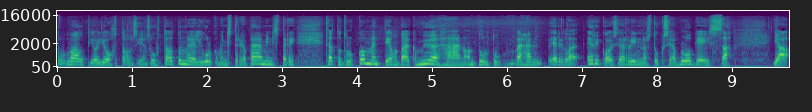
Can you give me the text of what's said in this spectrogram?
valtiojohto on siihen suhtautunut, eli ulkoministeri ja pääministeri. Sieltä on tullut kommenttia, mutta aika myöhään on tultu vähän erila, erikoisia rinnastuksia blogeissa. Ja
